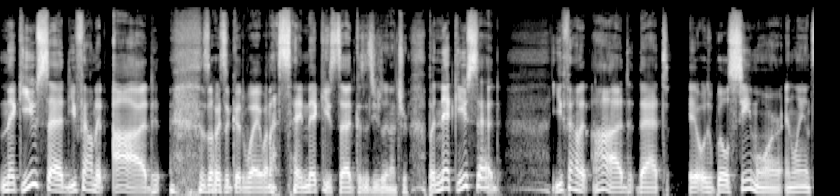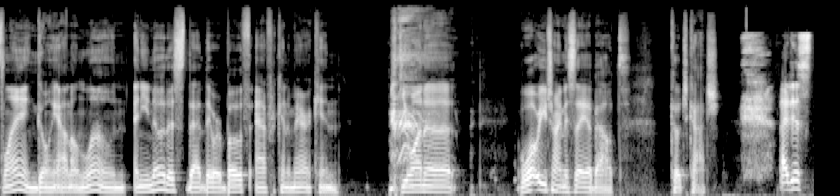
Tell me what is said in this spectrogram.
Nick, you said you found it odd. It's always a good way when I say Nick, you said, because it's usually not true. But Nick, you said you found it odd that it was Will Seymour and Lance Laing going out on loan, and you noticed that they were both African American. Do you want to? what were you trying to say about Coach Koch? I just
